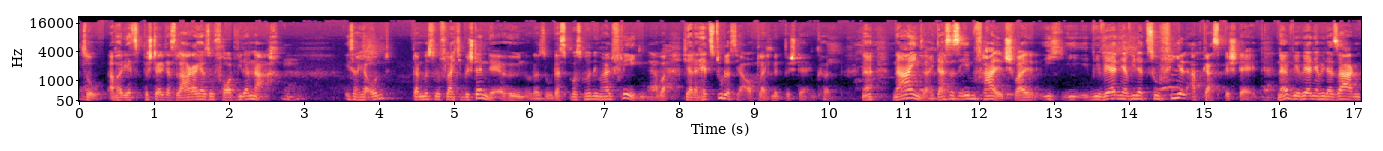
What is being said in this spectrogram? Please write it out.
So, aber jetzt bestellt das Lager ja sofort wieder nach. Mhm. Ich sage, ja und? Dann müssen wir vielleicht die Bestände erhöhen oder so. Das muss man ihm halt pflegen. Ja. Aber ja, dann hättest du das ja auch gleich mitbestellen können. Ne? Nein, sage ich, das ist eben falsch, weil ich, wir werden ja wieder zu viel Abgas bestellen. Ja. Ne? Wir werden ja wieder sagen,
